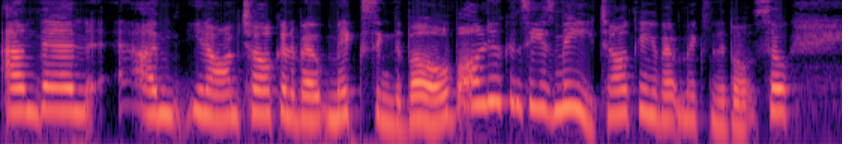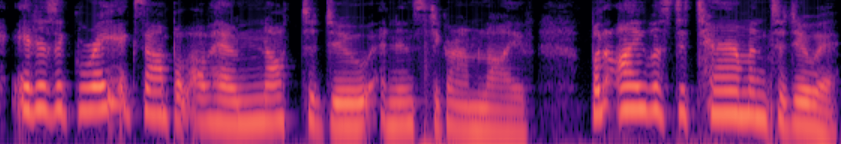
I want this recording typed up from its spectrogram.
And then I'm, you know, I'm talking about mixing the bowl, but all you can see is me talking about mixing the bowl. So it is a great example of how not to do an Instagram live. But I was determined to do it.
